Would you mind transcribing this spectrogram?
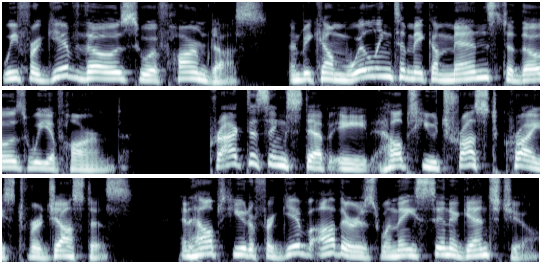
We forgive those who have harmed us and become willing to make amends to those we have harmed. Practicing Step 8 helps you trust Christ for justice and helps you to forgive others when they sin against you.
